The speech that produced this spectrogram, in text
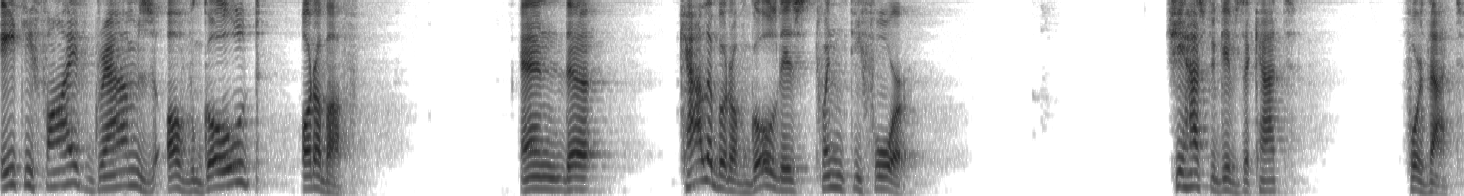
85 grams of gold or above, and the caliber of gold is 24, she has to give zakat for that.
